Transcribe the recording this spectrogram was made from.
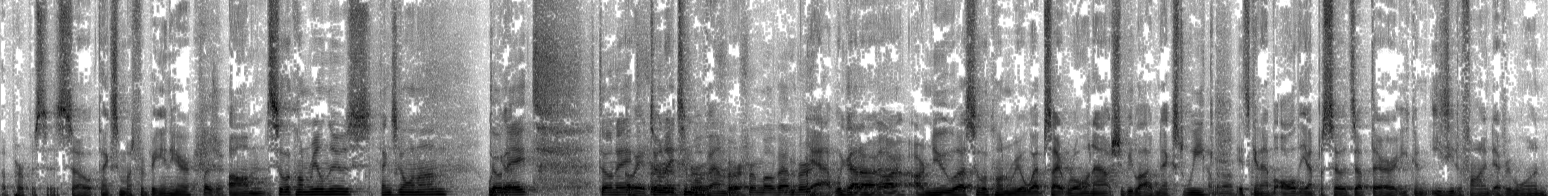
uh, purposes. So thanks so much for being here. Pleasure. Um, Silicon Real News. Things going on. We got- Donate. Oh, yeah, for, donate to for, Movember. for, for Movember. Yeah, we got our, And, uh, our, our new uh, Silicon Real website rolling out. Should be live next week. It's going to have all the episodes up there. You can easy to find everyone,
